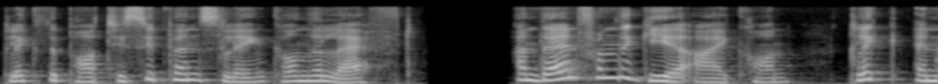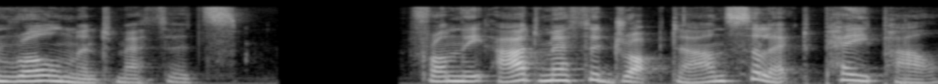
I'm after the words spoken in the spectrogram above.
click the Participants link on the left and then from the gear icon, click Enrolment Methods. From the Add Method drop-down, select PayPal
